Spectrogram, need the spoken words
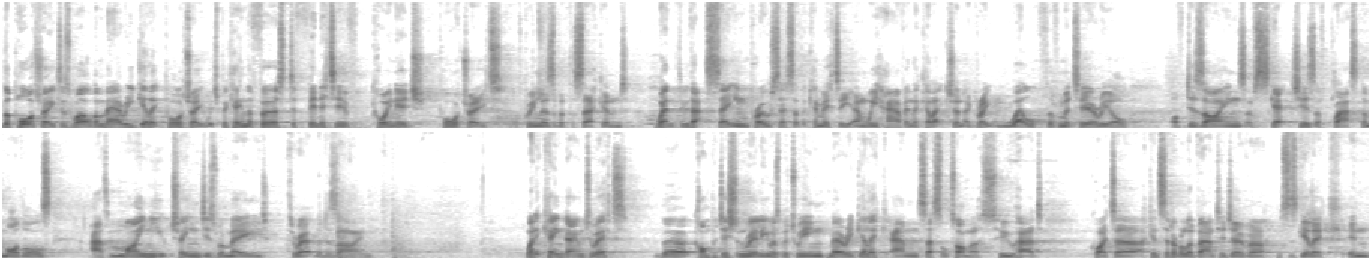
The portrait as well, the Mary Gillick portrait, which became the first definitive coinage portrait of Queen Elizabeth II, went through that same process at the committee, and we have in the collection a great wealth of material of designs, of sketches, of plaster models, as minute changes were made throughout the design. When it came down to it, the competition really was between Mary Gillick and Cecil Thomas, who had quite a, a considerable advantage over Mrs. Gillick in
